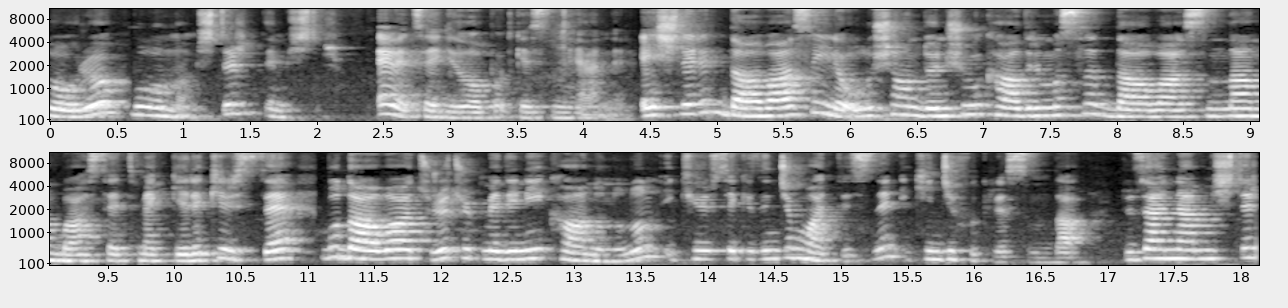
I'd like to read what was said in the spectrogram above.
doğru bulunmamıştır demiştir. Evet sevgili Law Podcast dinleyenleri. Eşlerin davası ile oluşan dönüşümün kaldırılması davasından bahsetmek gerekirse bu dava türü Türk Medeni Kanunu'nun 208. maddesinin ikinci fıkrasında düzenlenmiştir.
